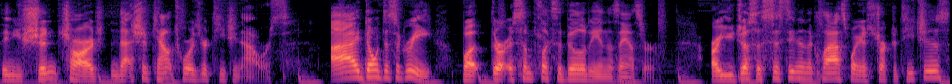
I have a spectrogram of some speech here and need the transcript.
then you shouldn't charge and that should count towards your teaching hours. I don't disagree, but there is some flexibility in this answer. Are you just assisting in the class while your instructor teaches?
